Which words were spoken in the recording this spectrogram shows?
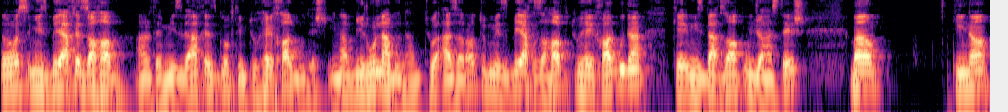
درست؟ میزبه یخ زهاب البته میزبه یخ گفتیم تو هیخال بودش. اینا بیرون نبودن. تو ازرا تو میزبه یخ زهاب تو هیخال بودن که میزبه یخ زهاب اونجا هستش. و اینا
